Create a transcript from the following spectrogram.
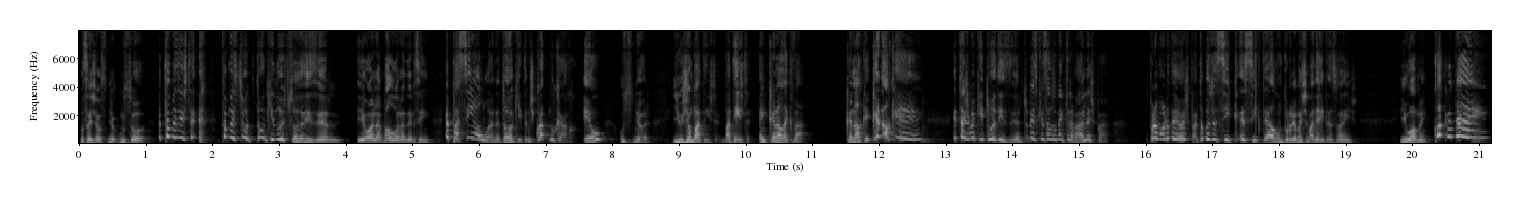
Ou seja, o senhor começou. Então, mas isto é. Então, mas estão aqui duas pessoas a dizer. E eu olho para a Luana a dizer assim: é pá, sim, ó Luana, estão aqui, temos quatro no carro. Eu, o senhor e o João Batista. Batista, em que canal é que dá? Canal quê? Canal quê? E estás-me aqui tu a dizer? Tu nem sequer sabes onde é que trabalhas, pá. Por amor de Deus, pá. Então, mas assim, assim que tem algum programa chamado Irritações? E o homem, claro que não tem.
